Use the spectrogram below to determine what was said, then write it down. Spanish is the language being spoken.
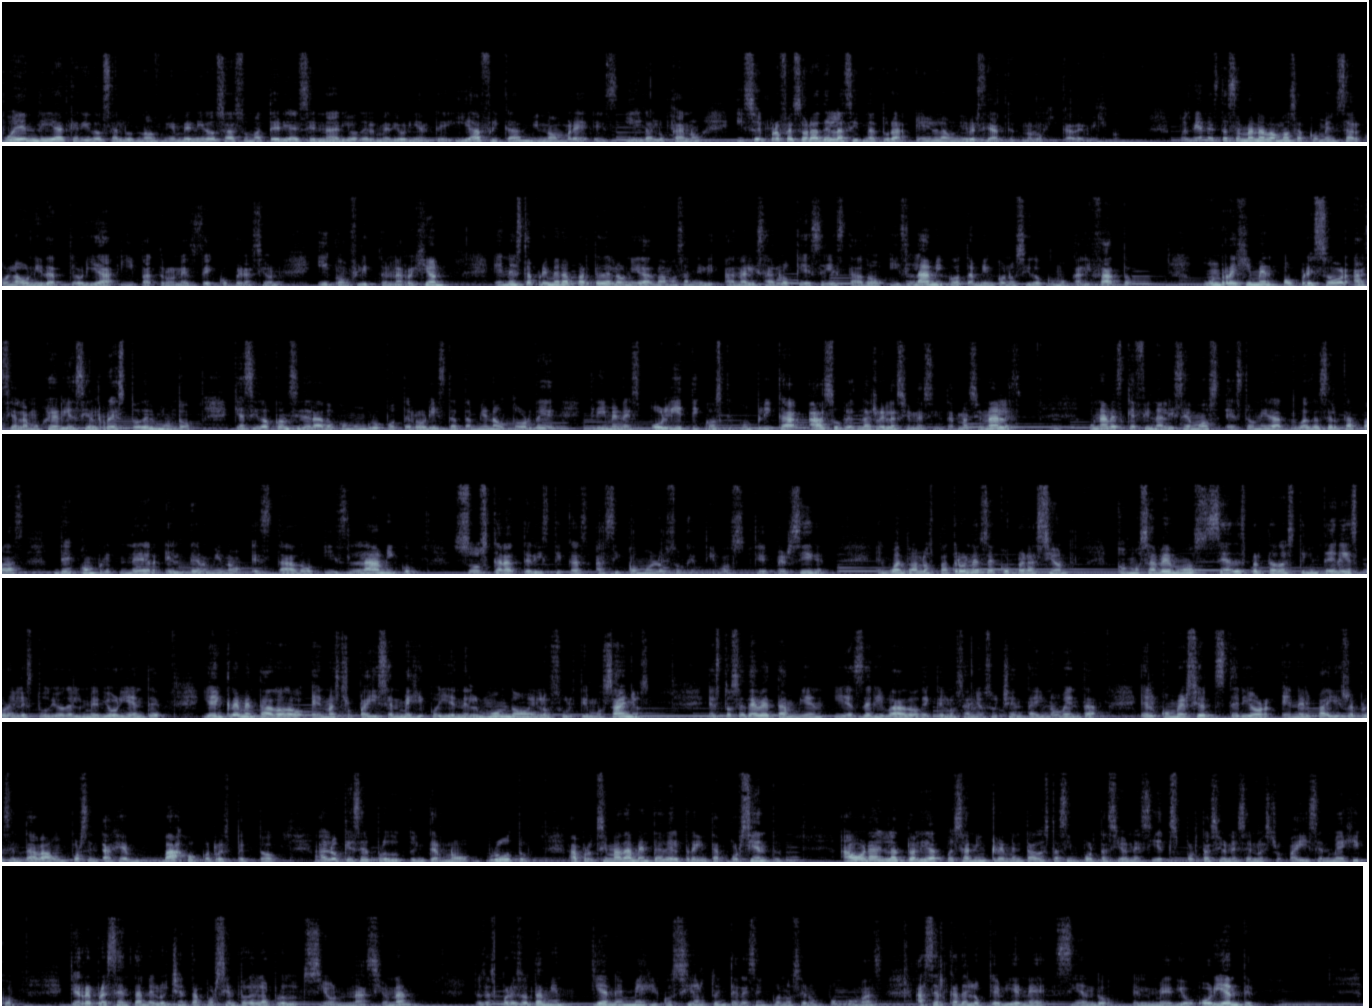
Buen día queridos alumnos, bienvenidos a su materia escenario del Medio Oriente y África. Mi nombre es Hilda Lucano y soy profesora de la asignatura en la Universidad Tecnológica de México. Pues bien, esta semana vamos a comenzar con la unidad Teoría y Patrones de Cooperación y Conflicto en la región. En esta primera parte de la unidad vamos a analizar lo que es el Estado Islámico, también conocido como Califato un régimen opresor hacia la mujer y hacia el resto del mundo que ha sido considerado como un grupo terrorista, también autor de crímenes políticos que complica a su vez las relaciones internacionales. Una vez que finalicemos esta unidad, tú vas a ser capaz de comprender el término Estado Islámico, sus características, así como los objetivos que persigue. En cuanto a los patrones de cooperación, como sabemos, se ha despertado este interés por el estudio del Medio Oriente y ha incrementado en nuestro país, en México y en el mundo en los últimos años. Esto se debe también y es derivado de que en los años 80 y 90 el comercio exterior en el país representaba un porcentaje bajo con respecto a lo que es el Producto Interno Bruto, aproximadamente del 30%. Ahora en la actualidad pues han incrementado estas importaciones y exportaciones en nuestro país, en México, que representan el 80% de la producción nacional. Entonces por eso también tiene México cierto interés en conocer un poco más acerca de lo que viene siendo el Medio Oriente.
